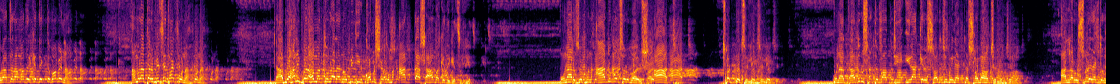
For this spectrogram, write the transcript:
ওরা তার আমাদেরকে দেখতে পাবে না। আমরা তার বেঁচে থাকব না। তা আবু হানিফা রহমাতুল্লাহ নবীজির কমসে কম আটটা সাহাবাকে দেখেছিলেন। ওনার যখন আট বছর বয়স, আট ছোট্ট ছেলে। ওনার দাদুর সাথে বাবজি ইরাকের সরজমিন একটা সভা হচ্ছিল। আল্লাহ রসুলের একজন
